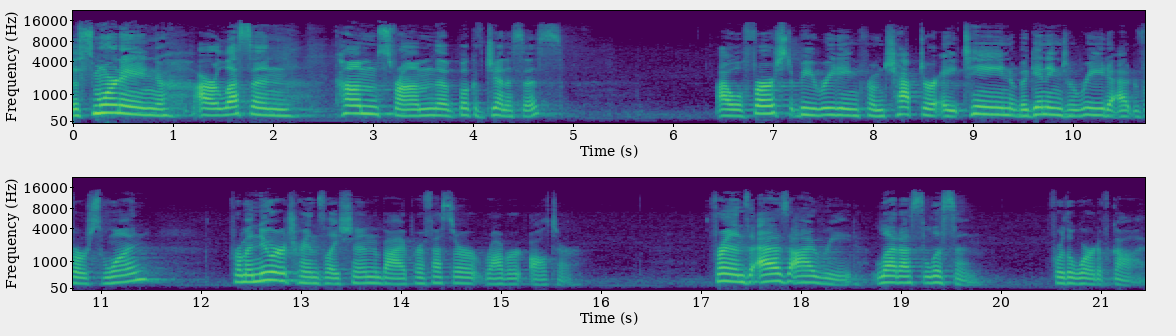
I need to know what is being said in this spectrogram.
This morning, our lesson comes from the book of Genesis. I will first be reading from chapter 18, beginning to read at verse 1 from a newer translation by Professor Robert Alter. Friends, as I read, let us listen for the word of God.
